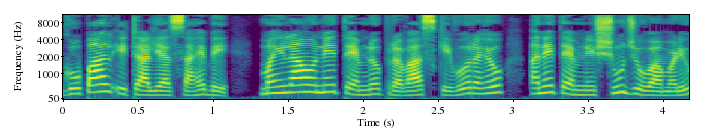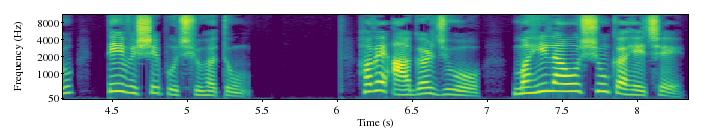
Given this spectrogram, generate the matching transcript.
ગોપાલ ઇટાલિયા સાહેબે મહિલાઓને તેમનો પ્રવાસ કેવો રહ્યો અને તેમને શું જોવા મળ્યું તે વિશે પૂછ્યું હતું. હવે આગળ જુઓ, મહિલાઓ શું કહે છે?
